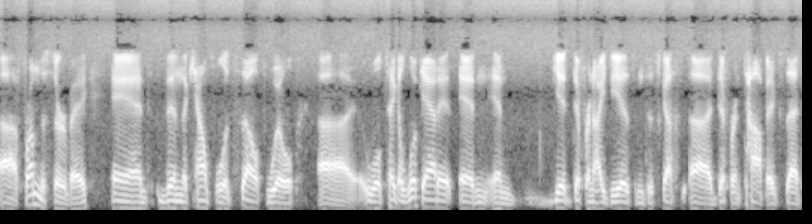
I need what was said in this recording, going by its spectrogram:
uh, from the survey, and then the council itself will uh, we'll take a look at it and and get different ideas and discuss uh, different topics that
